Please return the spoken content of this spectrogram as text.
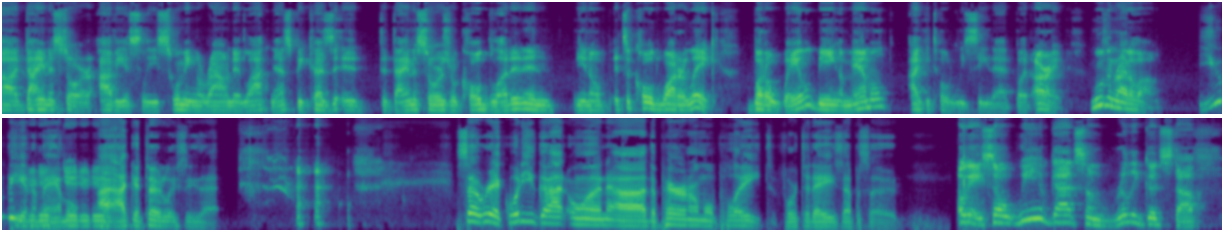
uh, dinosaur, obviously swimming around in Loch Ness because it, the dinosaurs were cold blooded and you know it's a cold water lake. But a whale being a mammal, I could totally see that. But all right, moving right along. You being a mammal. I, I could totally see that. so, Rick, what do you got on uh, the paranormal plate for today's episode? Okay, so we have got some really good stuff.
